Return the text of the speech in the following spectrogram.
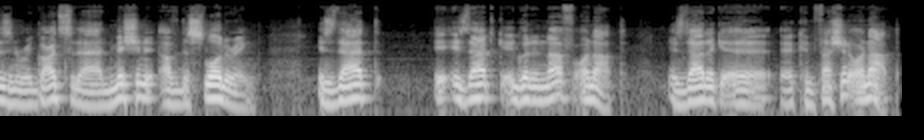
is in regards to the admission of the slaughtering. Is that is that good enough or not? Is that a, a, a confession or not?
